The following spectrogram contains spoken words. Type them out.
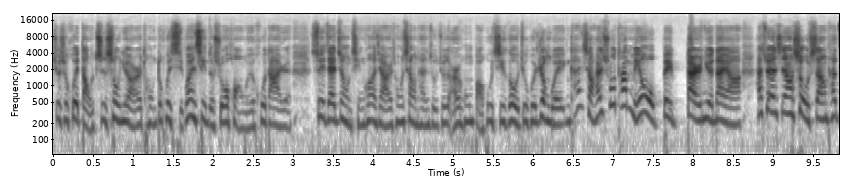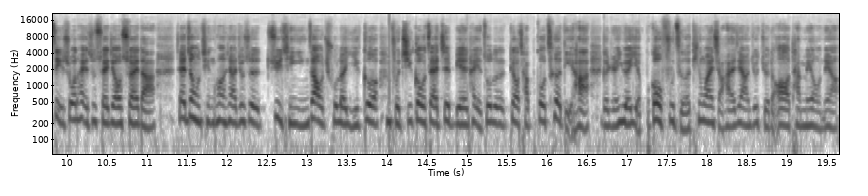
就是会导致受虐儿童都会习惯性的说谎。维护大人，所以在这种情况下，儿童相谈组就是儿童保护机构就会认为，你看小孩说他没有被大人虐待啊，他虽然身上受伤，他自己说他也是摔跤摔的。在这种情况下，就是剧情营造出了一个政府机构在这边，他也做的调查不够彻底哈，这个人员也不够负责。听完小孩这样就觉得哦，他没有那样，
